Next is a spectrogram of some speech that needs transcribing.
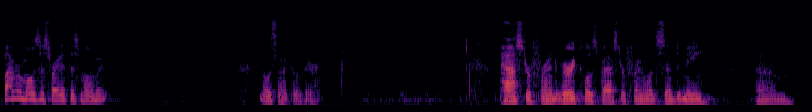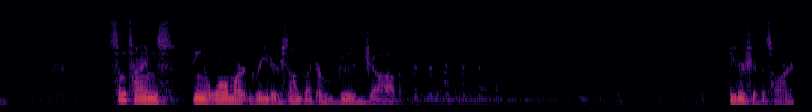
If I were Moses right at this moment, no, let's not go there. Pastor friend, a very close pastor friend, once said to me, um, sometimes being a Walmart greeter sounds like a good job. Leadership is hard.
